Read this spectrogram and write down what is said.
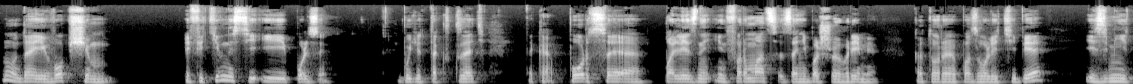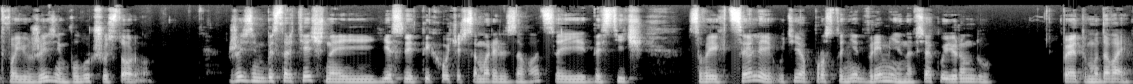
Ну да и в общем эффективности и пользы. Будет, так сказать, такая порция полезной информации за небольшое время, которая позволит тебе изменить твою жизнь в лучшую сторону. Жизнь быстротечна, и если ты хочешь самореализоваться и достичь своих целей, у тебя просто нет времени на всякую ерунду. Поэтому давай,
